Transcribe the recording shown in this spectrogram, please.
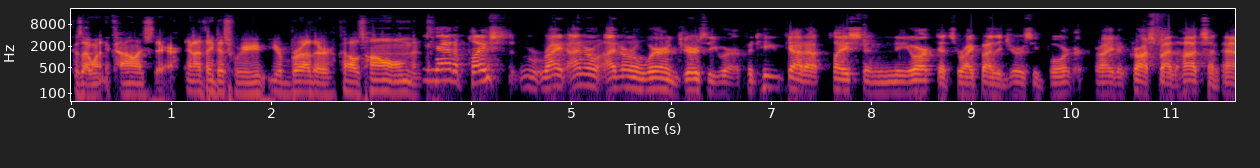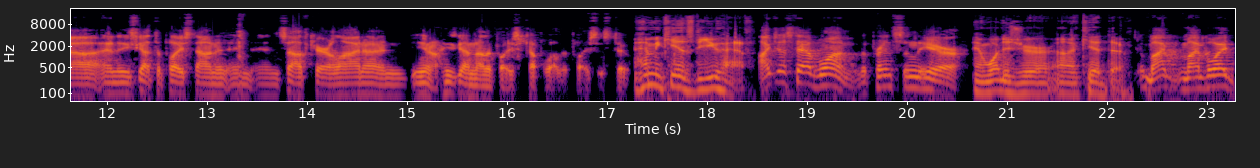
because I went to college there. And I think that's where your brother calls home. And He had a place right. I don't. I don't know where in Jersey you were, but he got a place in New York that's right by the Jersey border, right across by the Hudson. Uh, and he's got the place down in, in, in South Carolina, and you know he's got another place, a couple other places too. how many kids do you have? I just have one, the Prince in the Air. And what does your uh, kid do? My my boy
